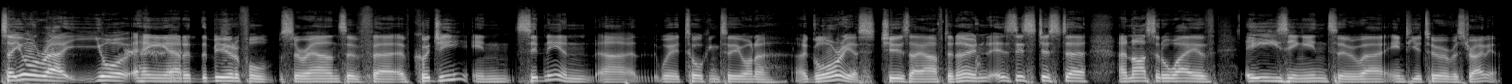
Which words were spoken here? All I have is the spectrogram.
So you're uh, you're hanging out at the beautiful surrounds of uh, of Coogee in Sydney, and uh, we're talking to you on a, a, glorious Tuesday afternoon. Is this just a, a nice little way of easing into uh, into your tour of Australia?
